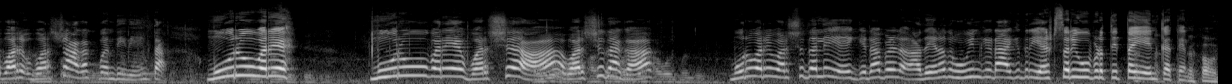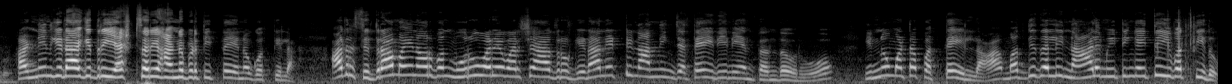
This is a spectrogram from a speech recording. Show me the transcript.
ವರ್- ವರ್ಷ ಆಗಕ್ಕೆ ಬಂದಿದೆ ಅಂತ. ಮೂರುವರೆ ಮೂರುವರೆ ವರ್ಷ ವರ್ಷದಾಗ ಮೂರುವರೆ ವರ್ಷದಲ್ಲಿ ಗಿಡ ಬೆಳ ಅದೇನಾದ್ರು ಹೂವಿನ ಗಿಡ ಆಗಿದ್ರೆ ಎಷ್ಟು ಸರಿ ಹೂ ಬಿಡ್ತಿತ್ತ ಏನು ಕತೆ. ಹಣ್ಣಿನ ಗಿಡ ಆಗಿದ್ರೆ ಎಷ್ಟು ಸರಿ ಹಣ್ಣು ಬಿಡ್ತಿತ್ತ ಏನೋ ಗೊತ್ತಿಲ್ಲ. ಆದ್ರೆ ಸಿದ್ದರಾಮಯ್ಯನವ್ರು ಬಂದು ಮೂರುವರೆ ವರ್ಷ ಆದರೂ ಗಿಡ ನೆಟ್ಟಿ ನಾನು ನಿನ್ನ ಜೊತೆ ಇದ್ದೀನಿ ಅಂತಂದವರು ಇನ್ನೂ ಮಟ್ಟ ಪತ್ತೆ ಇಲ್ಲ. ಮಧ್ಯದಲ್ಲಿ ನಾಳೆ ಮೀಟಿಂಗ್ ಐತೆ ಇವತ್ತಿದು.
